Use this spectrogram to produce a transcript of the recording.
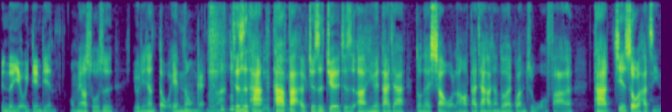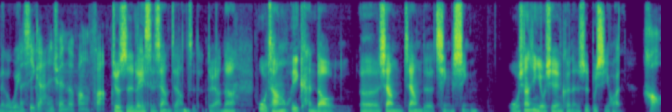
变得有一点点，我们要说是有点像抖 M 那种感觉，就是他他反而就是觉得就是啊，因为大家都在笑我，然后大家好像都在关注我，反而他接受了他自己那个位置。那是一个安全的方法，就是类似像这样子的，对啊。那我常会看到呃像这样的情形，我相信有些人可能是不喜欢。好，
